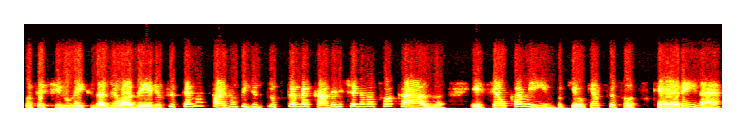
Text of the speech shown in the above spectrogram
você tira o leite da geladeira e o sistema faz um pedido para o supermercado ele chega na sua casa. Esse é o caminho, porque o que as pessoas querem, né,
